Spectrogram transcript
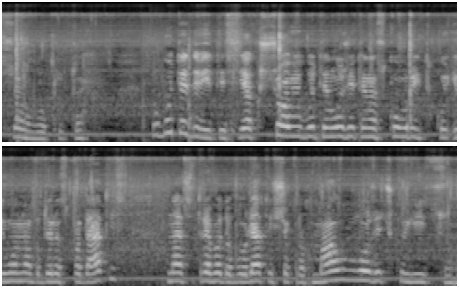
всього тут. Ну, будете дивитися, якщо ви будете ложити на сковорідку і воно буде розпадатись, значить треба додати ще крохмалу в ложечку яйцю.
